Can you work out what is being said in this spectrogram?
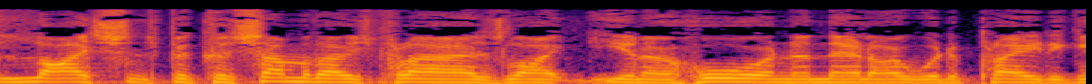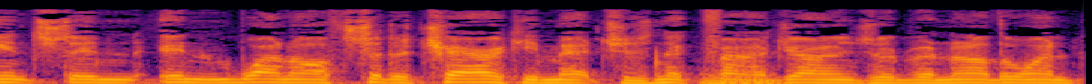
license because some of those players, like you know Horan and that, I would have played against in, in one-off sort of charity matches. Nick Farr Jones would have been another one.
